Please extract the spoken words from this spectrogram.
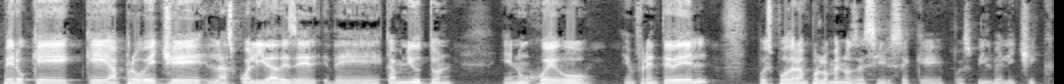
Pero que, que aproveche las cualidades de, Cam Newton en un juego enfrente de él, pues podrán por lo menos decirse que pues Bill Belichick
